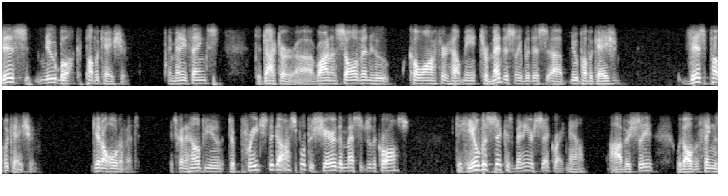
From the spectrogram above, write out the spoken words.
This new book publication, and many thanks to Dr. Uh, Ronna Sullivan, who co authored, helped me tremendously with this uh, new publication. This publication get a hold of it. It's going to help you to preach the gospel, to share the message of the cross, to heal the sick, as many are sick right now. Obviously, with all the things,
